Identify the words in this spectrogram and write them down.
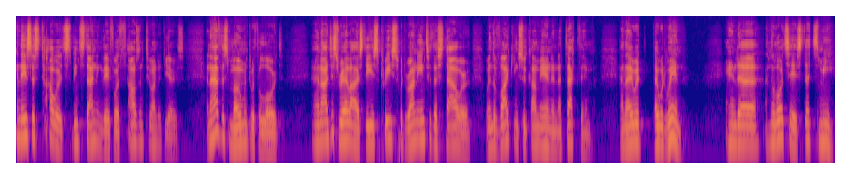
And there's this tower, it's been standing there for 1,200 years. And I have this moment with the Lord. And I just realized these priests would run into this tower when the Vikings would come in and attack them. And they would, they would win. And, uh, and the Lord says, That's me.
